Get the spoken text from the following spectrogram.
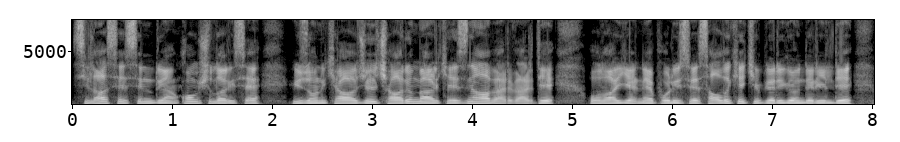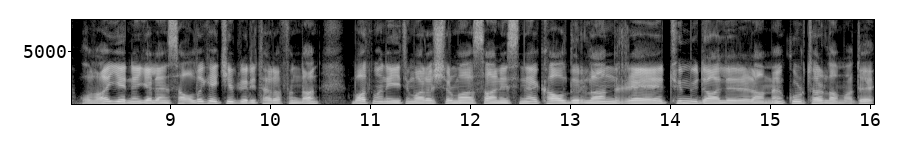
silah seslerini duyan komşular ise 112 acil çağrı merkezine haber verdi. Olay yerine polis ve sağlık ekipleri gönderildi. Olay yerine gelen sağlık ekipleri tarafından Batman Eğitim Araştırma Hastanesi'ne kaldırılan R tüm müdahalelere rağmen kurtarılamadı.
